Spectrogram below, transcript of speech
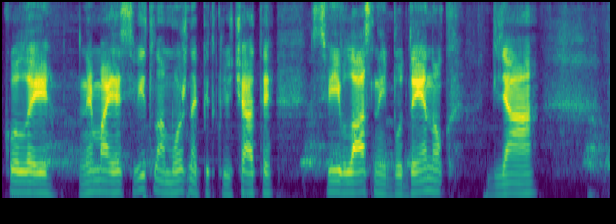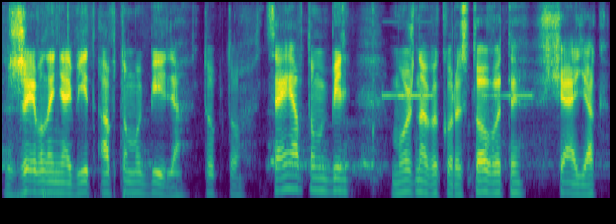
Коли немає світла, можна підключати свій власний будинок для живлення від автомобіля. Тобто цей автомобіль можна використовувати ще як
